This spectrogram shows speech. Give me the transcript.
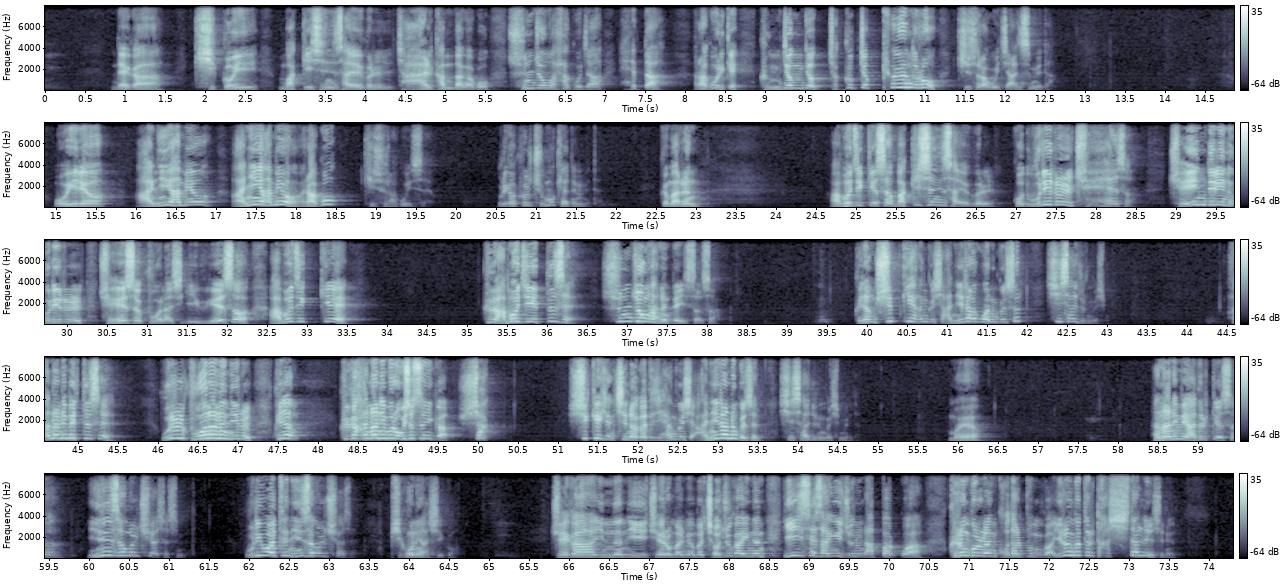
내가 기꺼이 맡기신 사역을 잘 감당하고 순종하고자 했다 라고 이렇게 긍정적 적극적 표현으로 기술하고 있지 않습니다. 오히려 아니하며 아니하며 라고 기술하고 있어요. 우리가 그걸 주목해야 됩니다. 그 말은 아버지께서 맡기신 사역을 곧 우리를 죄에서 죄인들인 우리를 죄에서 구원하시기 위해서 아버지께 그 아버지의 뜻에 순종하는 데 있어서 그냥 쉽게 한 것이 아니라고 하는 것을 시사해 주는 것입니다. 하나님의 뜻에 우리를 구원하는 일을 그냥 그가 하나님으로 오셨으니까 샥 쉽게 그냥 지나가듯이 한 것이 아니라는 것을 시사해 주는 것입니다. 뭐예요? 하나님의 아들께서 인성을 취하셨습니다. 우리와 같은 인성을 취하셨어요. 피곤해 하시고 죄가 있는 이 죄로 말미암아 저주가 있는 이 세상이 주는 압박과 그런 걸로 한 고달픔과 이런 것들을 다 시달리시는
